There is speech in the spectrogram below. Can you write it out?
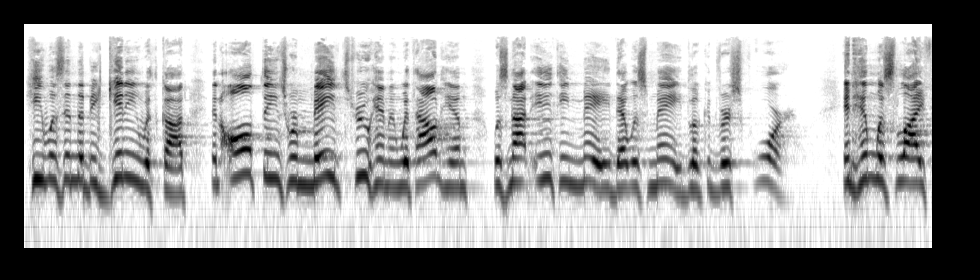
He was in the beginning with God, and all things were made through him, and without him was not anything made that was made. Look at verse 4. In him was life,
